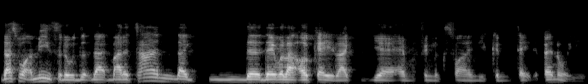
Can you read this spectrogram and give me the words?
that's what I mean. So there was, like by the time like the, they were like, okay, like yeah, everything looks fine. You can take the penalty.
